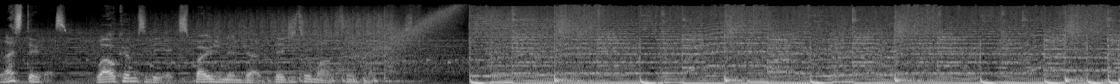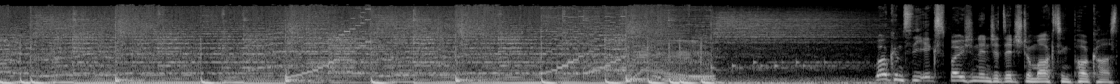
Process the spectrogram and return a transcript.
Let's do this. Welcome to the Exposure Ninja Digital Marketing Podcast. Welcome to the Exposure Ninja Digital Marketing Podcast.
